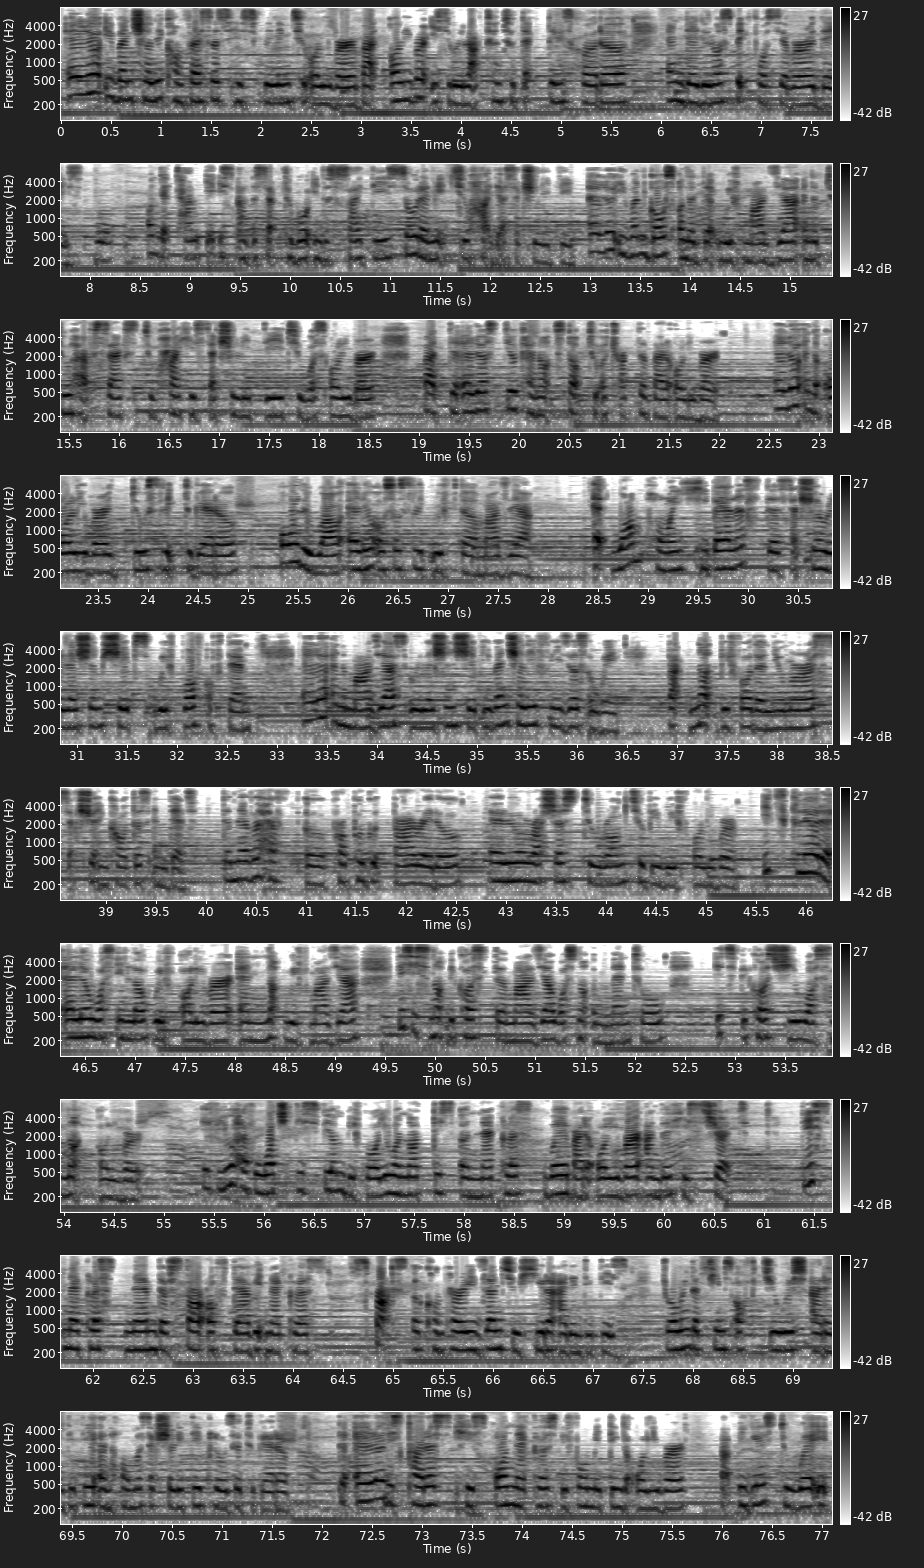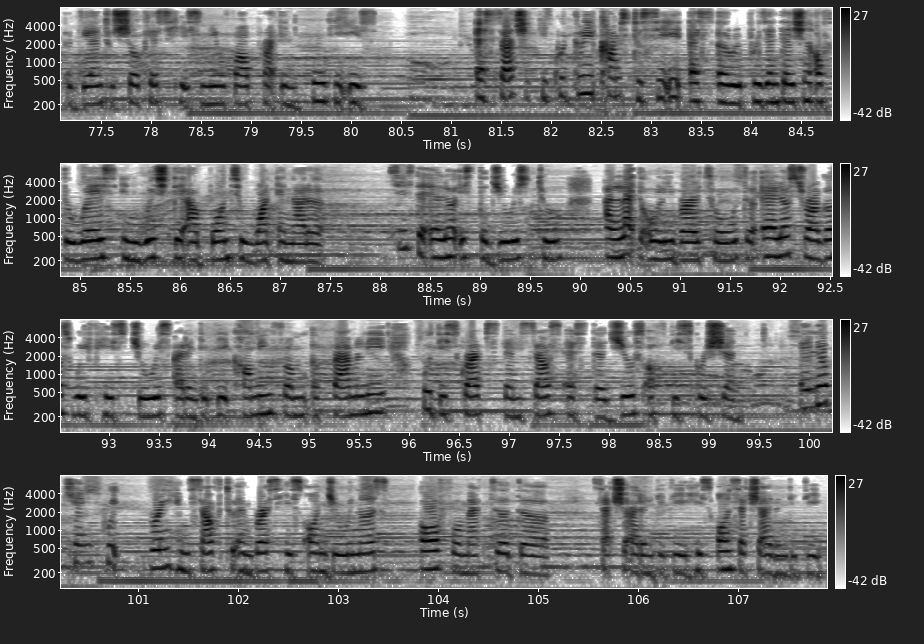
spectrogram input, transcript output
Elio eventually confesses his feeling to Oliver, but Oliver is reluctant to take things further and they do not speak for several days. On that time, it is unacceptable in the society, so they need to hide their sexuality. Elio even goes on a date with Marzia and the two have sex to hide his sexuality towards Oliver, but the Elio still cannot stop to attracted by Oliver. Elio and Oliver do sleep together. All the while, Elio also sleep with the Marzia. At one point, he balanced the sexual relationships with both of them. Elio and Marzia's relationship eventually fizzles away, but not before the numerous sexual encounters and deaths. They never have a proper goodbye rather. Elio rushes to Rome to be with Oliver. It's clear that Elio was in love with Oliver and not with Marzia. This is not because the Marzia was not a mentor, it's because she was not Oliver. If you have watched this film before, you will notice a necklace wear by the Oliver under his shirt. This necklace, named the Star of David necklace, sparks a comparison to hidden identities, drawing the themes of Jewish identity and homosexuality closer together. The Elio discards his own necklace before meeting the Oliver, but begins to wear it again to showcase his newfound pride in who he is as such, he quickly comes to see it as a representation of the ways in which they are born to one another. Since the Elio is the Jewish too, unlike the Oliver too, the Elio struggles with his Jewish identity coming from a family who describes themselves as the Jews of discretion. Elio can't quite bring himself to embrace his own Jewishness or for matter the sexual identity, his own sexual identity.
